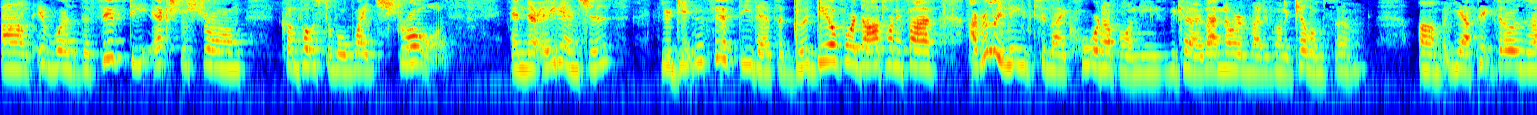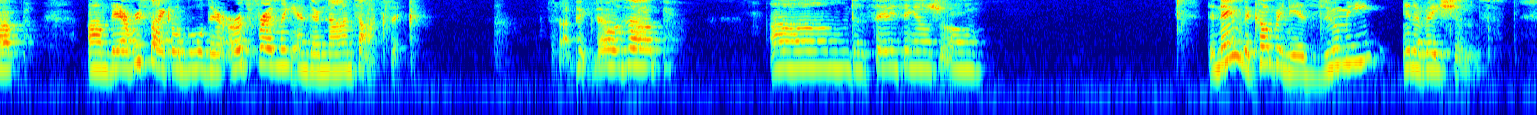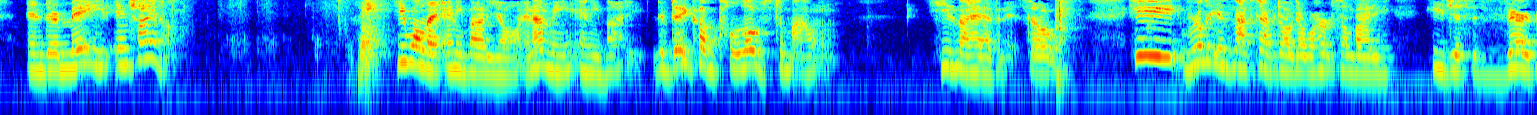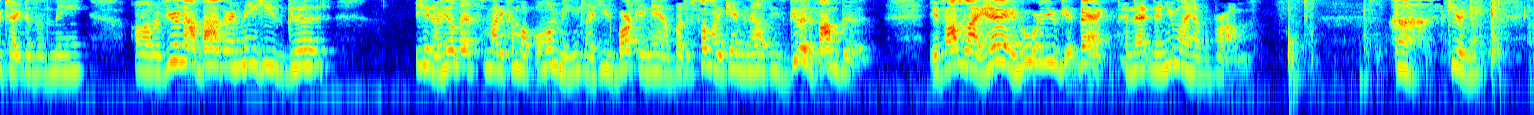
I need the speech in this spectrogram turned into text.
Um, it was the 50 extra strong compostable white straws and they're eight inches. You're getting 50. That's a good deal for $1.25. I really need to like hoard up on these because I know everybody's going to kill them soon. Um, but yeah, I picked those up. Um, they're recyclable, they're earth friendly, and they're non-toxic. So I picked those up. Um, does it say anything else, y'all? The name of the company is Zumi Innovations, and they're made in China. He won't let anybody, y'all, and I mean anybody. If they come close to my home, he's not having it. So he really is not the type of dog that will hurt somebody. He just is very protective of me. Um, if you're not bothering me, he's good you know, he'll let somebody come up on me, like he's barking now. But if somebody came in the house, he's good if I'm good. If I'm like, hey, who are you? Get back. And that, then you might have a problem. Scared me.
